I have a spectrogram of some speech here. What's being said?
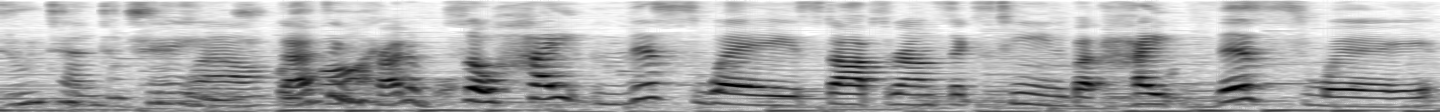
do tend to change. Wow, that's time. incredible. so height this way stops around 16, but height this way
